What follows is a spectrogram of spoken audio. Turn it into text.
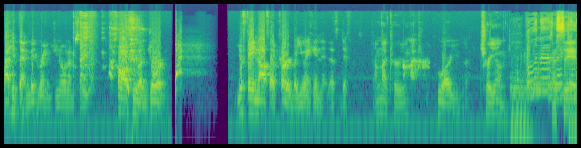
I hit that mid range. You know what I'm saying? Oh, through like Jordan. What? You're fading off like Curry, but you ain't hitting it. That's the difference. I'm not Curry. Who are you then? Trae Young. That's it.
